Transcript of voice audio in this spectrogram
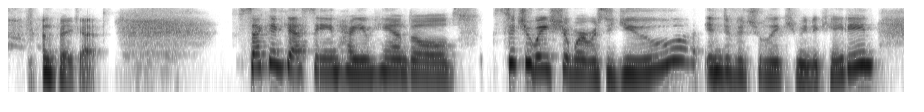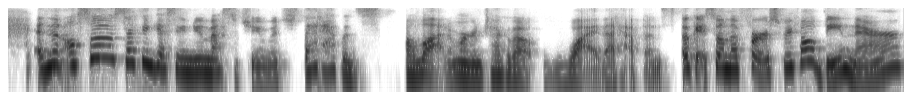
from the baguette second guessing how you handled situation where it was you individually communicating and then also second guessing new messaging which that happens a lot and we're going to talk about why that happens. Okay so on the first we've all been there.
